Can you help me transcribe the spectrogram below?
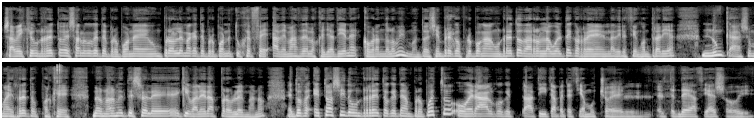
sabéis que un reto es algo que te propone, un problema que te propone tu jefe, además de los que ya tienes, cobrando lo mismo. Entonces, siempre que os propongan un reto, daros la vuelta y correr en la dirección contraria. Nunca asumáis retos porque normalmente suele equivaler a problemas, ¿no? Entonces, ¿esto ha sido un reto que te han propuesto o era algo que a ti te apetecía mucho el, el tender hacia eso? Y...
